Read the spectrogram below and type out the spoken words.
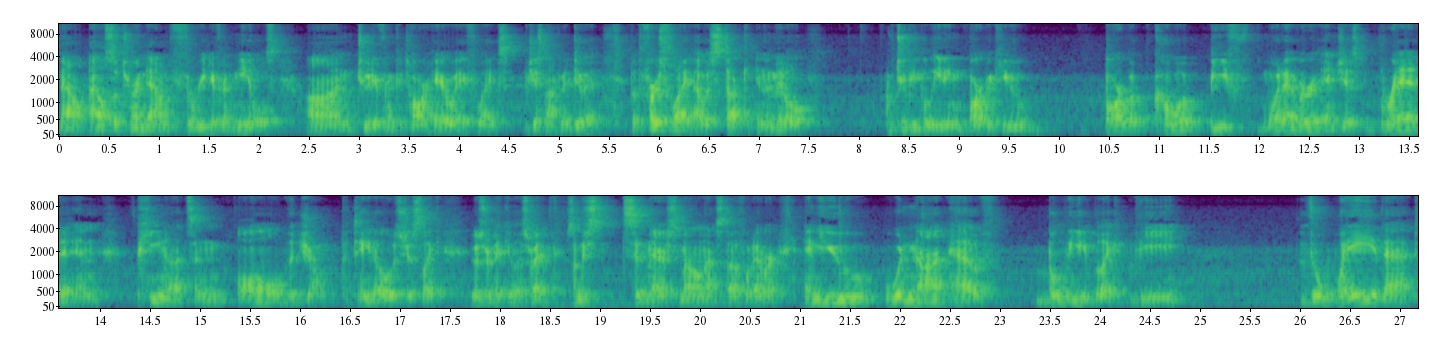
Now, I also turned down three different meals on two different Qatar Airway flights. Just not going to do it. But the first flight, I was stuck in the middle two people eating barbecue, barbacoa beef, whatever, and just bread and peanuts and all the junk, potatoes, just like it was ridiculous, right? So I'm just sitting there smelling that stuff, whatever, and you would not have believed like the the way that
